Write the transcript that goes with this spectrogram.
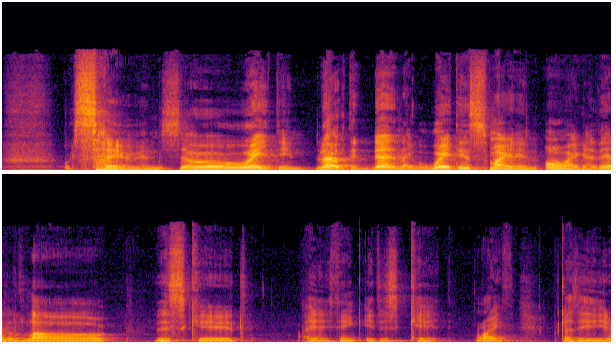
Simon, so waiting. Look at that, like waiting, smiling. Oh my god, they love this kid. I think it is kid, right? Because he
